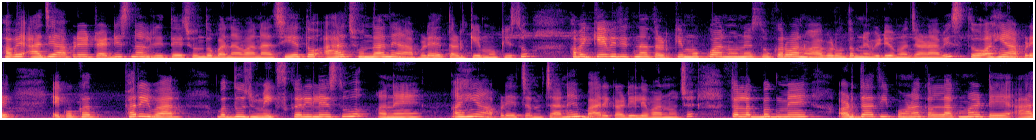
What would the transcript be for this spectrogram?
હવે આજે આપણે ટ્રેડિશનલ રીતે છુંદો બનાવવાના છીએ, તો આ છુંદાને આપણે તડકે મૂકીશું. હવે કેવી રીતના તડકે મૂકવાનું ને શું કરવાનું આગળ હું તમને વિડીયોમાં જણાવીશ. તો અહીં આપણે એક વખત ફરીવાર બધું જ મિક્સ કરી લઈશું અને અહીં આપણે ચમચાને બહાર કાઢી લેવાનું છે. તો લગભગ મેં અડધાથી પોણા કલાક માટે આ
